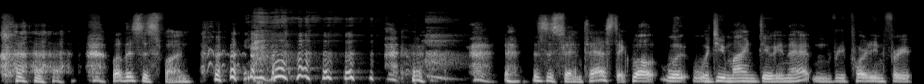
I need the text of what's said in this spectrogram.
well, this is fun. this is fantastic. Well, w- would you mind doing that and reporting for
